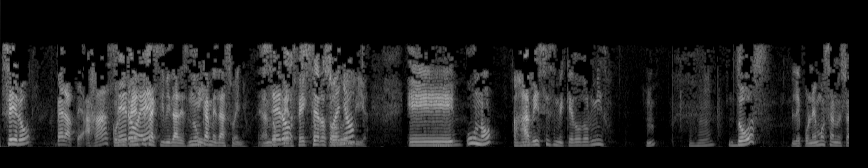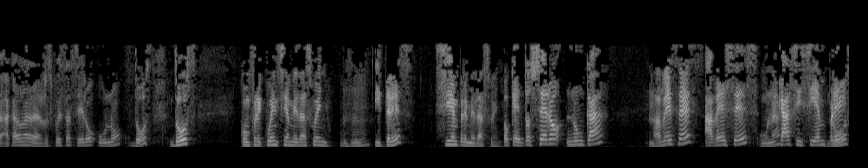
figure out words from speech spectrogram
Cero, Espérate, ajá, con cero diferentes es... actividades. Nunca sí. me da sueño. Ando Cero- perfecto cero todo sueño. el día. Eh, Uno, Ajá. a veces me quedo dormido. ¿Mm? Dos, le ponemos a, nuestra, a cada una de las respuestas cero, uno, dos. Dos, con frecuencia me da sueño. Ujú. Y tres, siempre me da sueño. Ok, entonces cero, nunca, A veces, a veces, Una, casi siempre dos,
